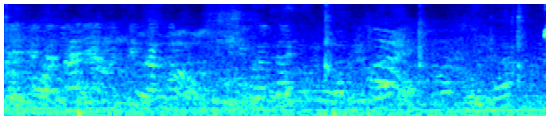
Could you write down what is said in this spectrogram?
Thank you.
